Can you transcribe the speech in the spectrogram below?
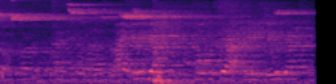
All right, here we go. Hold this out. Here we go.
